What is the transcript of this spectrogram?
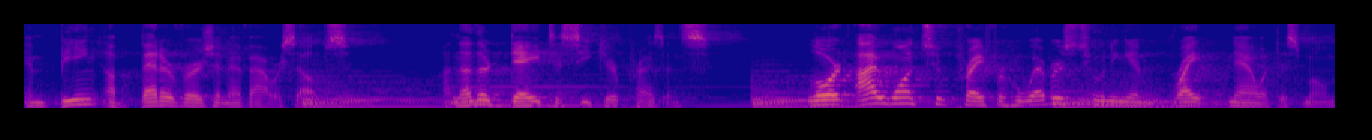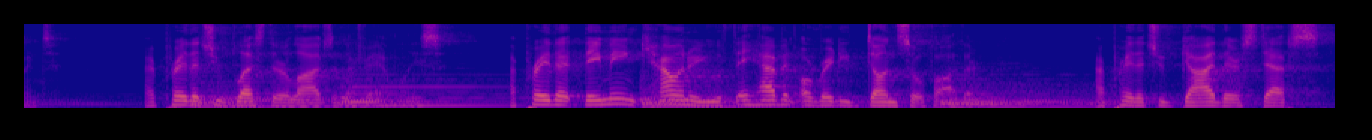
in being a better version of ourselves, another day to seek your presence Lord, I want to pray for whoever's tuning in right now at this moment. I pray that you bless their lives and their families. I pray that they may encounter you if they haven't already done so, Father. I pray that you guide their steps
